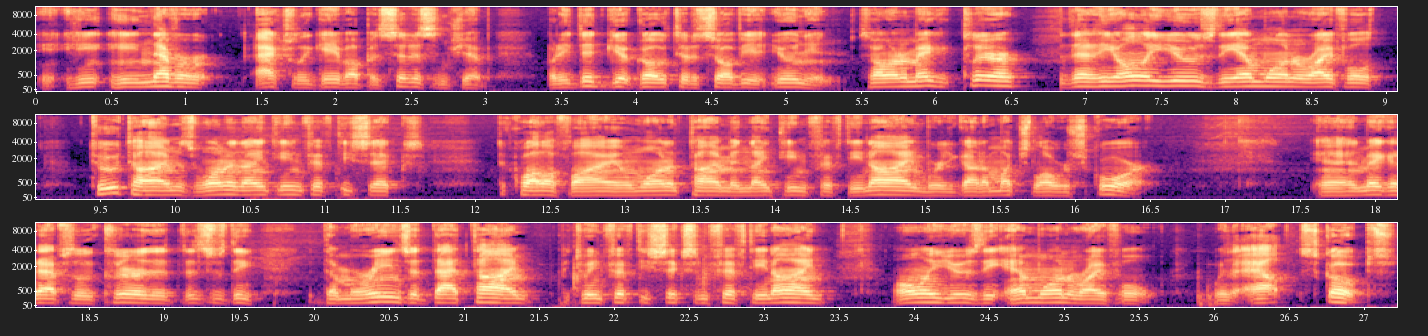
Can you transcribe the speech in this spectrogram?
He, he never actually gave up his citizenship but he did go to the Soviet Union. So I want to make it clear that he only used the M1 rifle two times, one in 1956 to qualify, and one time in 1959 where he got a much lower score. And make it absolutely clear that this is the the Marines at that time, between 56 and 59, only used the M1 rifle without scopes.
